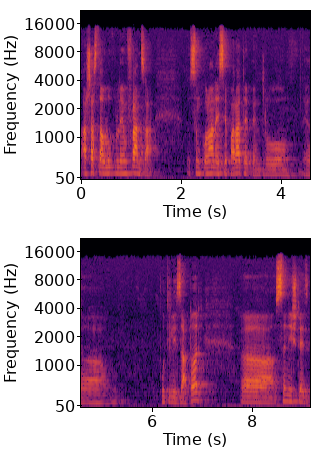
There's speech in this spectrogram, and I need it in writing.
așa stau lucrurile în Franța. Sunt coloane separate pentru uh, utilizatori. Uh, sunt niște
